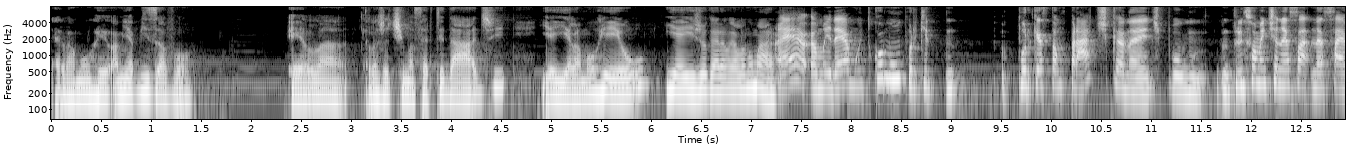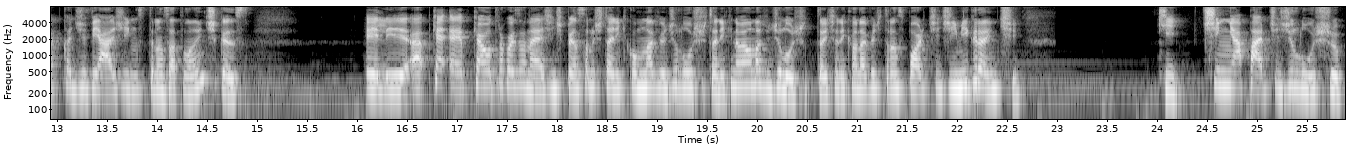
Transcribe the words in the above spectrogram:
ela morreu. A minha bisavó, ela, ela já tinha uma certa idade e aí ela morreu e aí jogaram ela no mar. É, é uma ideia muito comum porque por questão prática, né? Tipo, principalmente nessa, nessa época de viagens transatlânticas, ele. É, porque, é, porque é outra coisa, né? A gente pensa no Titanic como um navio de luxo. O Titanic não é um navio de luxo. O Titanic é um navio de transporte de imigrante. Que tinha a parte de luxo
